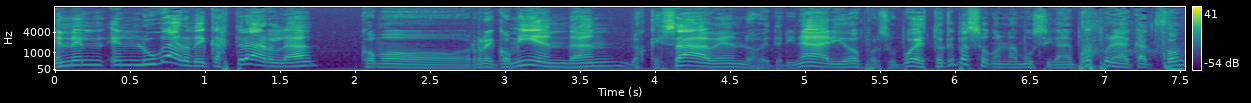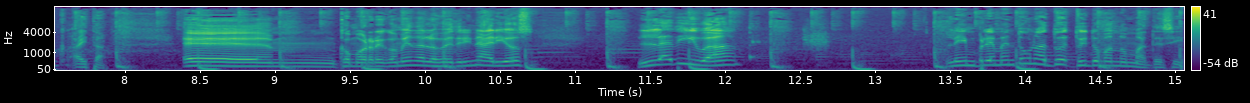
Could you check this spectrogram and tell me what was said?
En, el, lugar de castrarla, como recomiendan los que saben, los veterinarios, por supuesto. ¿Qué pasó con la música? ¿Me puedes poner a Cat Funk? Ahí está. Eh, como recomiendan los veterinarios, la diva le implementó una... Estoy tomando un mate, sí.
